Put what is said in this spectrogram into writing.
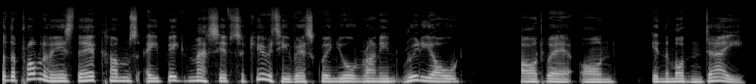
But the problem is there comes a big, massive security risk when you're running really old hardware on in the modern day.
